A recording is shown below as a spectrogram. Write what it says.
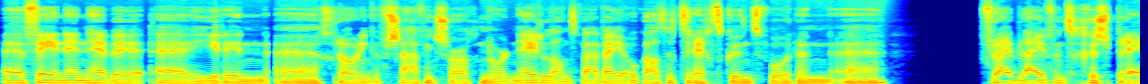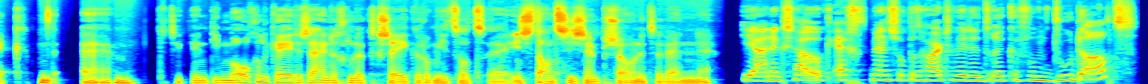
uh, eh, VNN hebben uh, hier in uh, Groningen Verslavingszorg Noord-Nederland, waarbij je ook altijd terecht kunt voor een vrijblijvend gesprek. Ehm, dus ik denk die mogelijkheden zijn er gelukkig zeker om je tot instanties en personen te wenden. Ja, en ik zou ook echt mensen op het hart willen drukken van doe dat.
